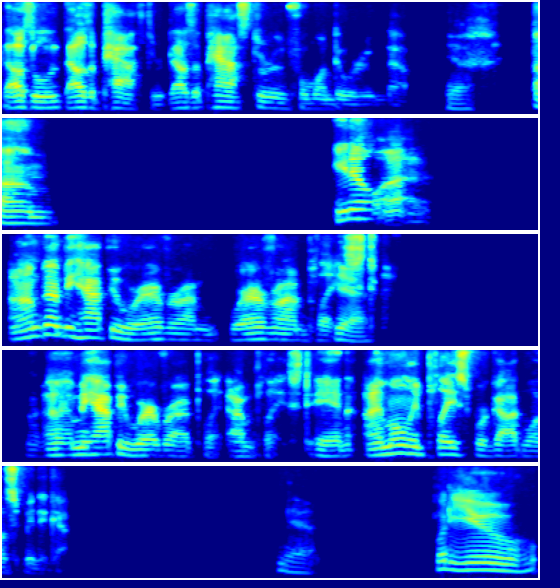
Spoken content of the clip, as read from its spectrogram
that was a that was a path through. That was a pass through from one door to another. Yeah. Um. You know, I, I'm gonna be happy wherever I'm wherever I'm placed. Yeah. I'm happy wherever I play I'm placed, and I'm only placed where God wants me to go. Yeah. What do you?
